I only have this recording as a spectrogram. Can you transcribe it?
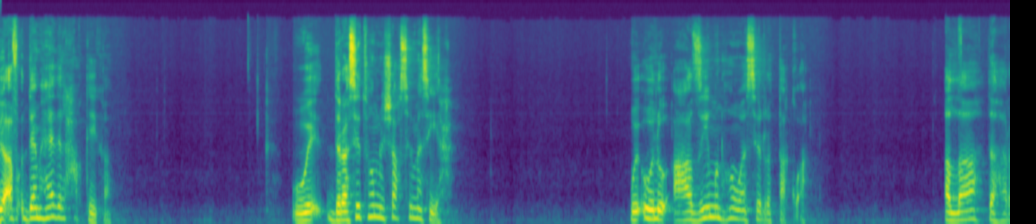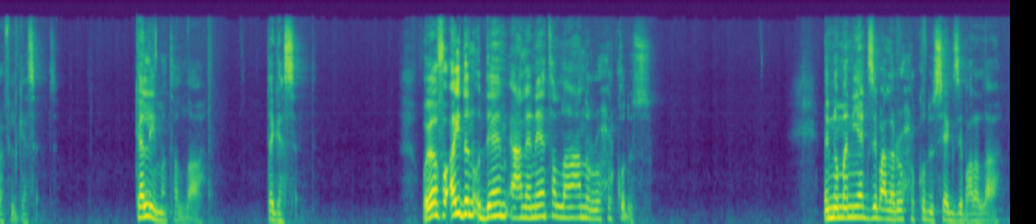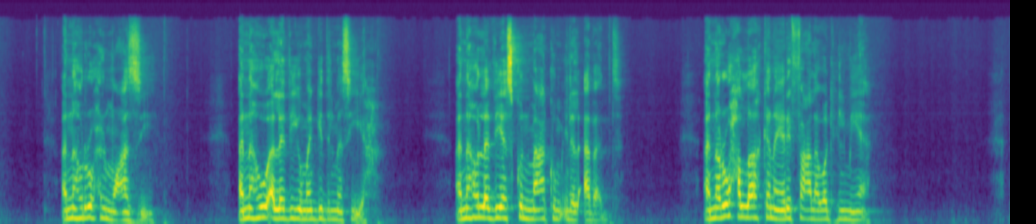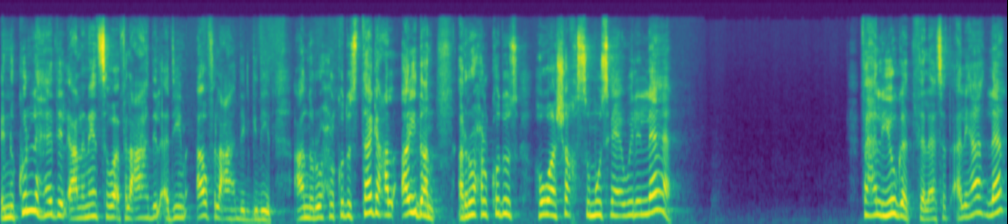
بيقف قدام هذه الحقيقة. ودراستهم لشخص المسيح. ويقولوا عظيم هو سر التقوى. الله ظهر في الجسد. كلمة الله تجسد. ويقف أيضا قدام إعلانات الله عن الروح القدس. إنه من يكذب على الروح القدس يكذب على الله. أنه الروح المعزي. أنه الذي يمجد المسيح أنه الذي يسكن معكم إلى الأبد أن روح الله كان يرف على وجه المياه. إن كل هذه الإعلانات سواء في العهد القديم أو في العهد الجديد عن الروح القدس تجعل أيضا الروح القدس هو شخص مساوي لله. فهل يوجد ثلاثة آلهة؟ لا.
